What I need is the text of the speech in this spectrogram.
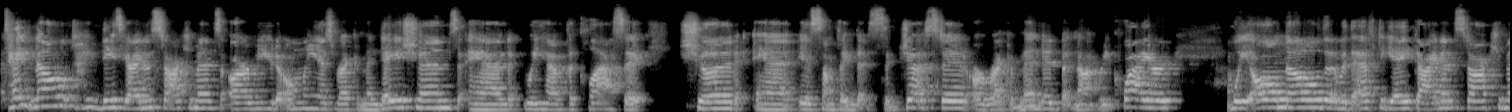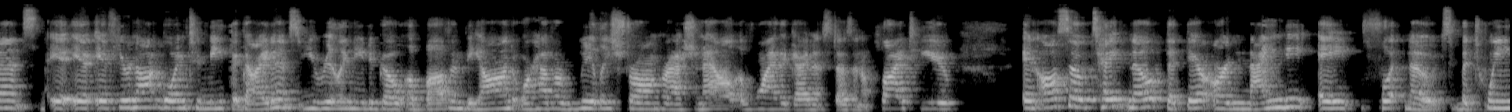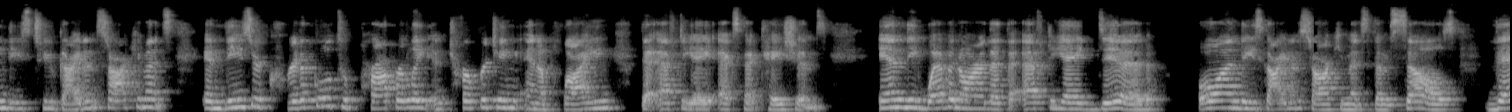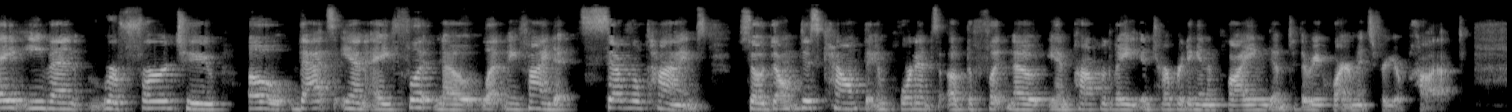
Take note, these guidance documents are viewed only as recommendations, and we have the classic should and is something that's suggested or recommended but not required. We all know that with FDA guidance documents, if you're not going to meet the guidance, you really need to go above and beyond or have a really strong rationale of why the guidance doesn't apply to you. And also take note that there are 98 footnotes between these two guidance documents, and these are critical to properly interpreting and applying the FDA expectations. In the webinar that the FDA did on these guidance documents themselves, they even referred to, oh, that's in a footnote, let me find it, several times. So don't discount the importance of the footnote in properly interpreting and applying them to the requirements for your product.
